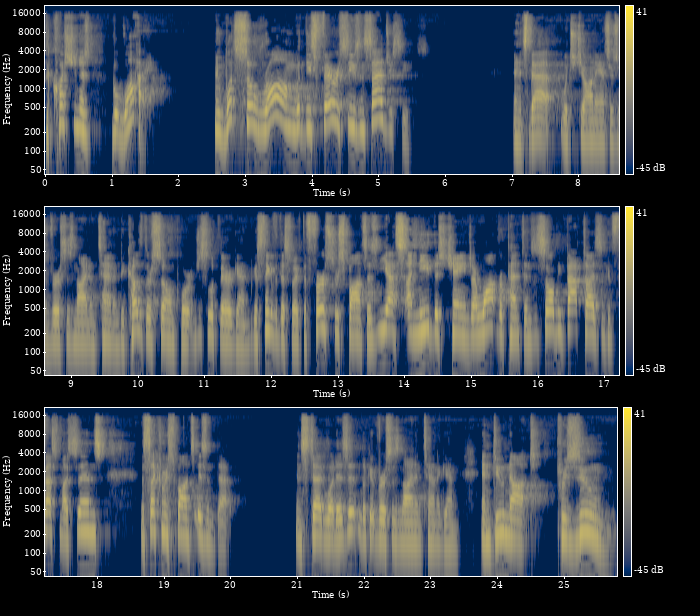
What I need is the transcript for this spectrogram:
The question is, but why? I mean, what's so wrong with these Pharisees and Sadducees? And it's that which John answers in verses 9 and 10. And because they're so important, just look there again. Because think of it this way if the first response is, Yes, I need this change, I want repentance, and so I'll be baptized and confess my sins, the second response isn't that. Instead, what is it? Look at verses 9 and 10 again. And do not presume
